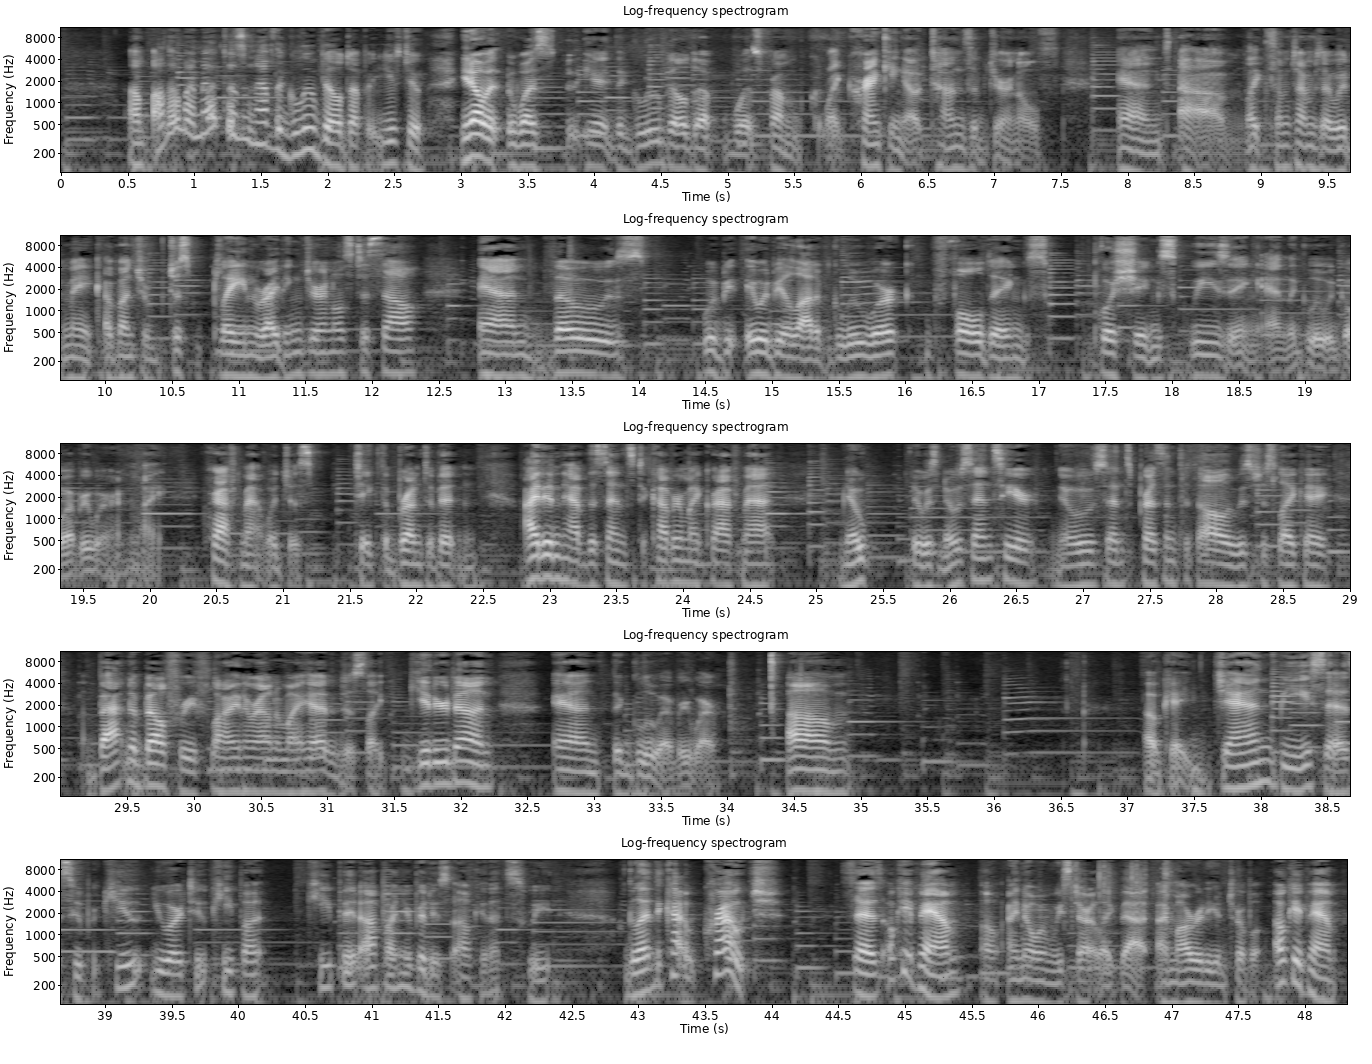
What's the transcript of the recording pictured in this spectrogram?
Um, although my mat doesn't have the glue buildup it used to. You know, it, it, was here. The glue buildup was from like cranking out tons of journals, and um, like sometimes I would make a bunch of just plain writing journals to sell, and those would be it would be a lot of glue work, folding, pushing, squeezing, and the glue would go everywhere, and my craft mat would just take the brunt of it. And I didn't have the sense to cover my craft mat. Nope. There was no sense here, no sense present at all. It was just like a, a bat in a belfry flying around in my head and just like, get her done. And the glue everywhere. Um, okay, Jan B says, super cute. You are too. Keep on, keep it up on your videos. Okay, that's sweet. Glenda Crouch says, okay, Pam. Oh, I know when we start like that, I'm already in trouble. Okay, Pam.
